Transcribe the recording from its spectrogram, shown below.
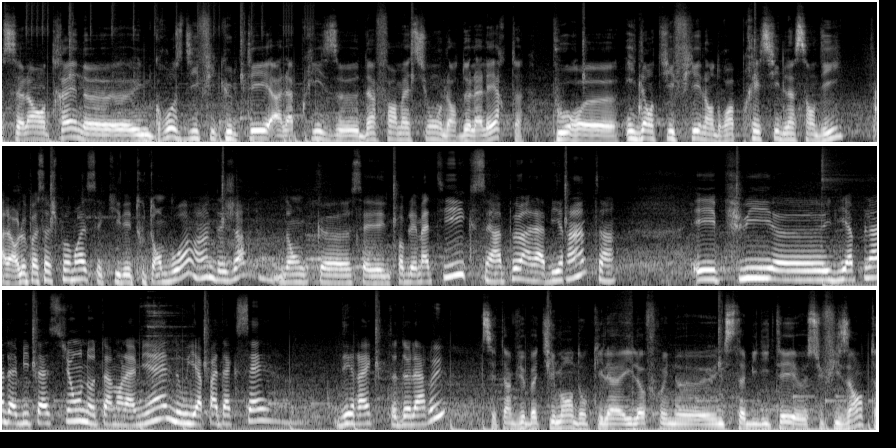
Cela entraîne une grosse difficulté à la prise d'informations lors de l'alerte pour identifier l'endroit précis de l'incendie alors le passage Pomeray, c'est qu'il est tout en bois hein, déjà, donc euh, c'est une problématique, c'est un peu un labyrinthe. Et puis euh, il y a plein d'habitations, notamment la mienne, où il n'y a pas d'accès direct de la rue. C'est un vieux bâtiment, donc il, offre une, stabilité euh, suffisante.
